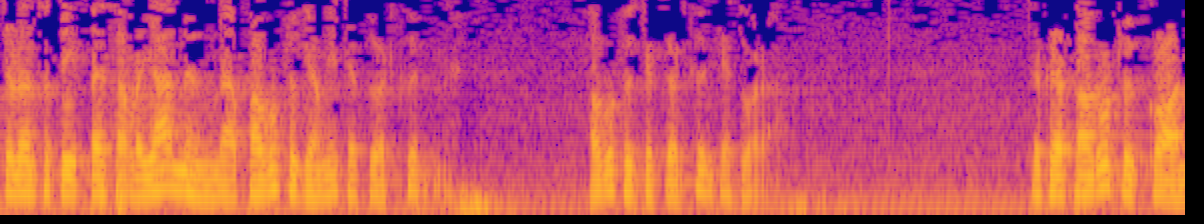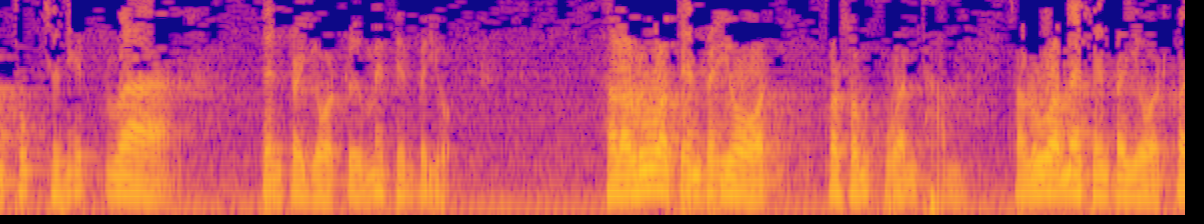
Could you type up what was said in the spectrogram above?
เจริญสติไปสักระยะหนึ่งนะความรู้สึกอย่างนี้จะเกิดขึ้นความรู้สึกจะเกิดขึ้นแก่ตัวเรา จะเกิดความรู้สึกก่อนทุกชนิดว่าเป็นประโยชน์หรือไม่เป็นประโยชน์ ถ้าเรารู้ว่าเป็นประโยชน์ก็สมควรทำถ้ารู้ว่าไม่เป็นประโยชน์ก็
